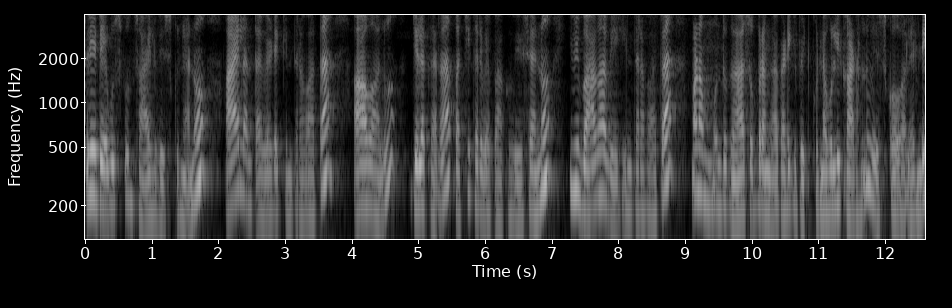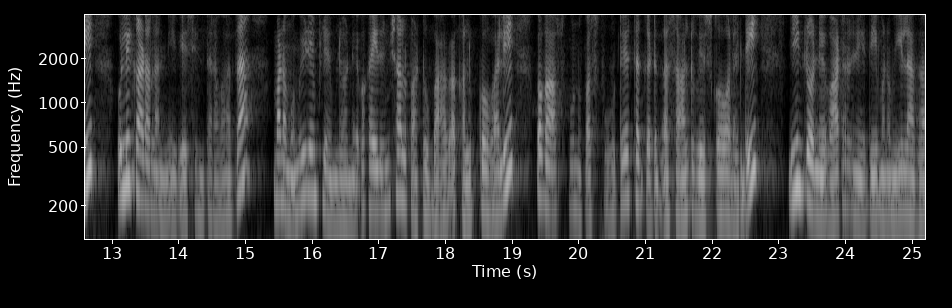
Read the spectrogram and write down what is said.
త్రీ టేబుల్ స్పూన్స్ ఆయిల్ వేసుకున్నాను. ఆయిల్ అంతా వేడెక్కిన తర్వాత ఆవాలు జీలకర్ర పచ్చి కరివేపాకు వేశాను. ఇవి బాగా వేగిన తర్వాత మనం ముందుగా శుభ్రంగా కడిగి పెట్టుకున్న ఉల్లికాడలను వేసుకోవాలండి. ఉల్లికాడలన్నీ వేసిన తర్వాత మనము మీడియం ఫ్లేమ్లోనే ఒక ఐదు నిమిషాల పాటు బాగా కలుపుకోవాలి. ఒక హాఫ్ స్పూన్ పసుపు టేస్ట్ తగ్గట్టుగా సాల్ట్ వేసుకోవాలండి. దీంట్లోనే వాటర్ అనేది మనం ఇలాగా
